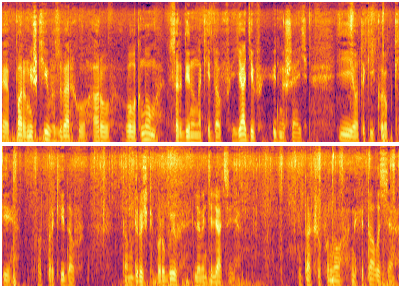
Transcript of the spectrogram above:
е, пару мішків зверху агроволокном, всередину накидав ядів від мишей. І отакі коробки от прикидав, там дирочки поробив для вентиляції. І так, щоб воно не хиталося.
